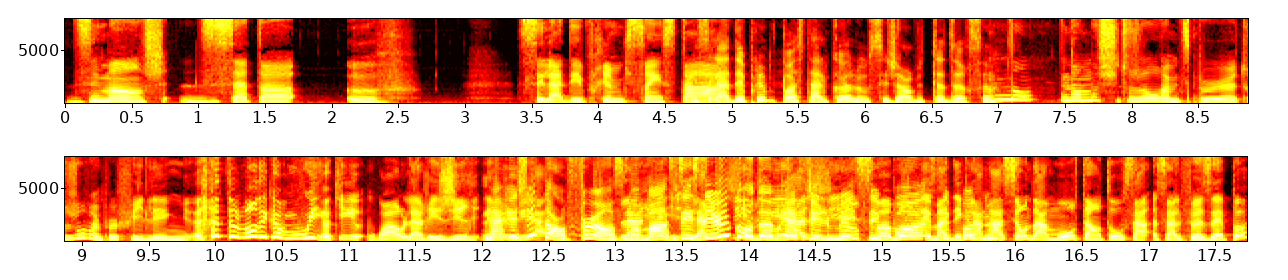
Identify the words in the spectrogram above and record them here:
Dimanche, 17h, ouf. C'est la déprime qui s'installe. C'est la déprime post-alcool aussi, j'ai envie de te dire ça. Non, non, moi je suis toujours un petit peu, euh, toujours un peu feeling. Tout le monde est comme oui, ok, wow, la régie. La régie est en feu en ce La moment. C'est eux qu'on devrait filmer? ce C'est moment, pas, mais ma déclaration d'amour tantôt, ça, ça le faisait pas.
